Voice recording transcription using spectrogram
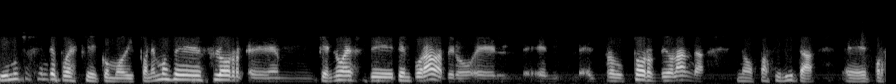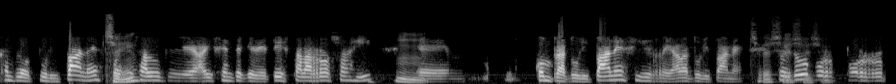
y hay mucha gente pues que como disponemos de flor eh, que no es de temporada, pero el, el productor de Holanda nos facilita eh, por ejemplo, tulipanes, pues es algo que hay gente que detesta las rosas y mm. eh, compra tulipanes y regala tulipanes. Sobre todo por, por,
